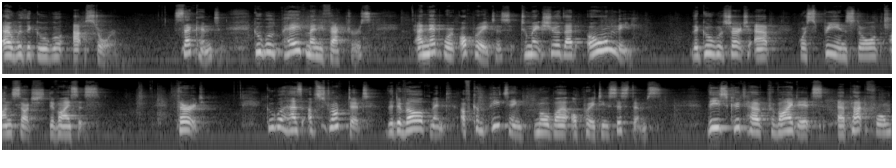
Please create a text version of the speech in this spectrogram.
uh, with the Google App Store. Second, Google paid manufacturers and network operators to make sure that only the Google Search app was pre installed on such devices. Third, Google has obstructed the development of competing mobile operating systems. These could have provided a platform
